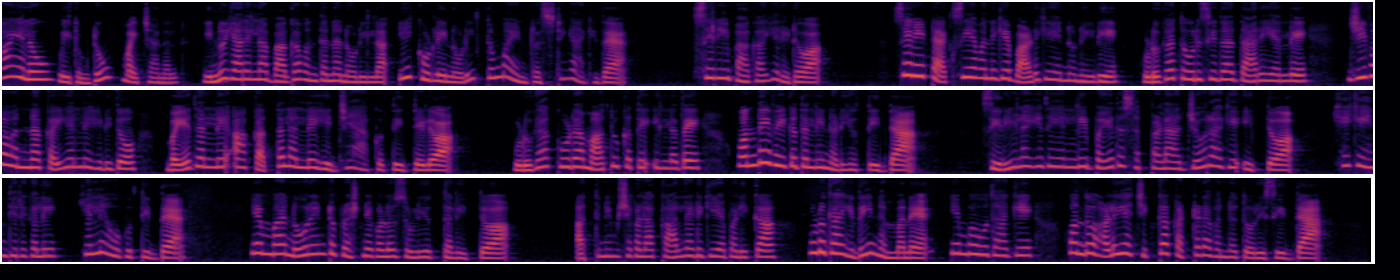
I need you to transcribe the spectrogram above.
Hi hello welcome to my channel ಇನ್ನೂ ಯಾರೆಲ್ಲ ಭಾಗ ಒಂದನ್ನು ನೋಡಿಲ್ಲ, ಈ ಕೂಡಲೇ ನೋಡಿ ತುಂಬ ಇಂಟ್ರೆಸ್ಟಿಂಗ್ ಆಗಿದೆ. ಸಿರಿ, ಭಾಗ ಎರಡು. ಸಿರಿ ಟ್ಯಾಕ್ಸಿಯವನಿಗೆ ಬಾಡಿಗೆಯನ್ನು ನೀಡಿ, ಹುಡುಗ ತೋರಿಸಿದ ದಾರಿಯಲ್ಲೇ ಜೀವವನ್ನ ಕೈಯಲ್ಲಿ ಹಿಡಿದು ಭಯದಲ್ಲೇ ಆ ಕತ್ತಲಲ್ಲೇ ಹೆಜ್ಜೆ ಹಾಕುತ್ತಿದ್ದಳು. ಹುಡುಗ ಕೂಡ ಮಾತುಕತೆ ಇಲ್ಲದೆ ಒಂದೇ ವೇಗದಲ್ಲಿ ನಡೆಯುತ್ತಿದ್ದ. ಸಿರಿಳ ಎದೆಯಲ್ಲಿ ಭಯದ ಸಪ್ಪಳ ಜೋರಾಗಿ ಇತ್ತು. ಹೇಗೆ ಹಿಂದಿರುಗಲಿ? ಎಲ್ಲಿ ಹೋಗುತ್ತಿದ್ದೆ? ಎಂಬ ನೂರೆಂಟು ಪ್ರಶ್ನೆಗಳು ಸುಳಿಯುತ್ತಲಿತ್ತು. ಹತ್ತು ನಿಮಿಷಗಳ ಕಾಲ್ನಡಿಗೆಯ ಬಳಿಕ, ಹುಡುಗ ಇದೇ ನಮ್ಮನೆ ಎಂಬುದಾಗಿ ಒಂದು ಹಳೆಯ ಚಿಕ್ಕ ಕಟ್ಟಡವನ್ನು ತೋರಿಸಿದ್ದ.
